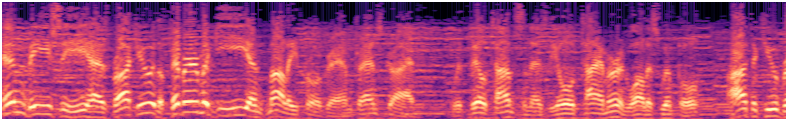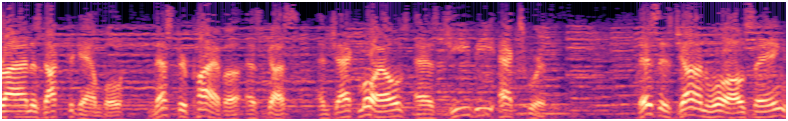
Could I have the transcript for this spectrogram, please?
NBC has brought you the Fibber, McGee, and Molly program transcribed with Bill Thompson as the old timer and Wallace Wimple, Arthur Q. Bryan as Dr. Gamble, Nestor Paiva as Gus, and Jack Moyles as G.B. Axworthy. This is John Wald saying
